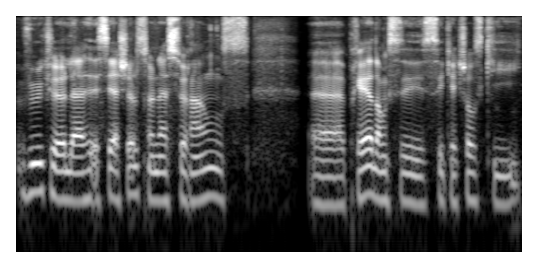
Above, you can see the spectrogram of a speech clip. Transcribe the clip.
vu que la SCHL, c'est une assurance euh, prêt, donc c'est quelque chose qui,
